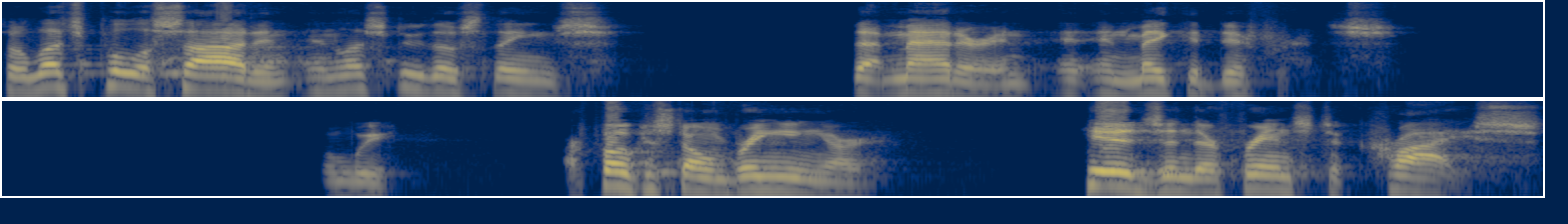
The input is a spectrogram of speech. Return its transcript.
So let's pull aside and, and let's do those things that matter and, and make a difference. When we are focused on bringing our kids and their friends to Christ,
